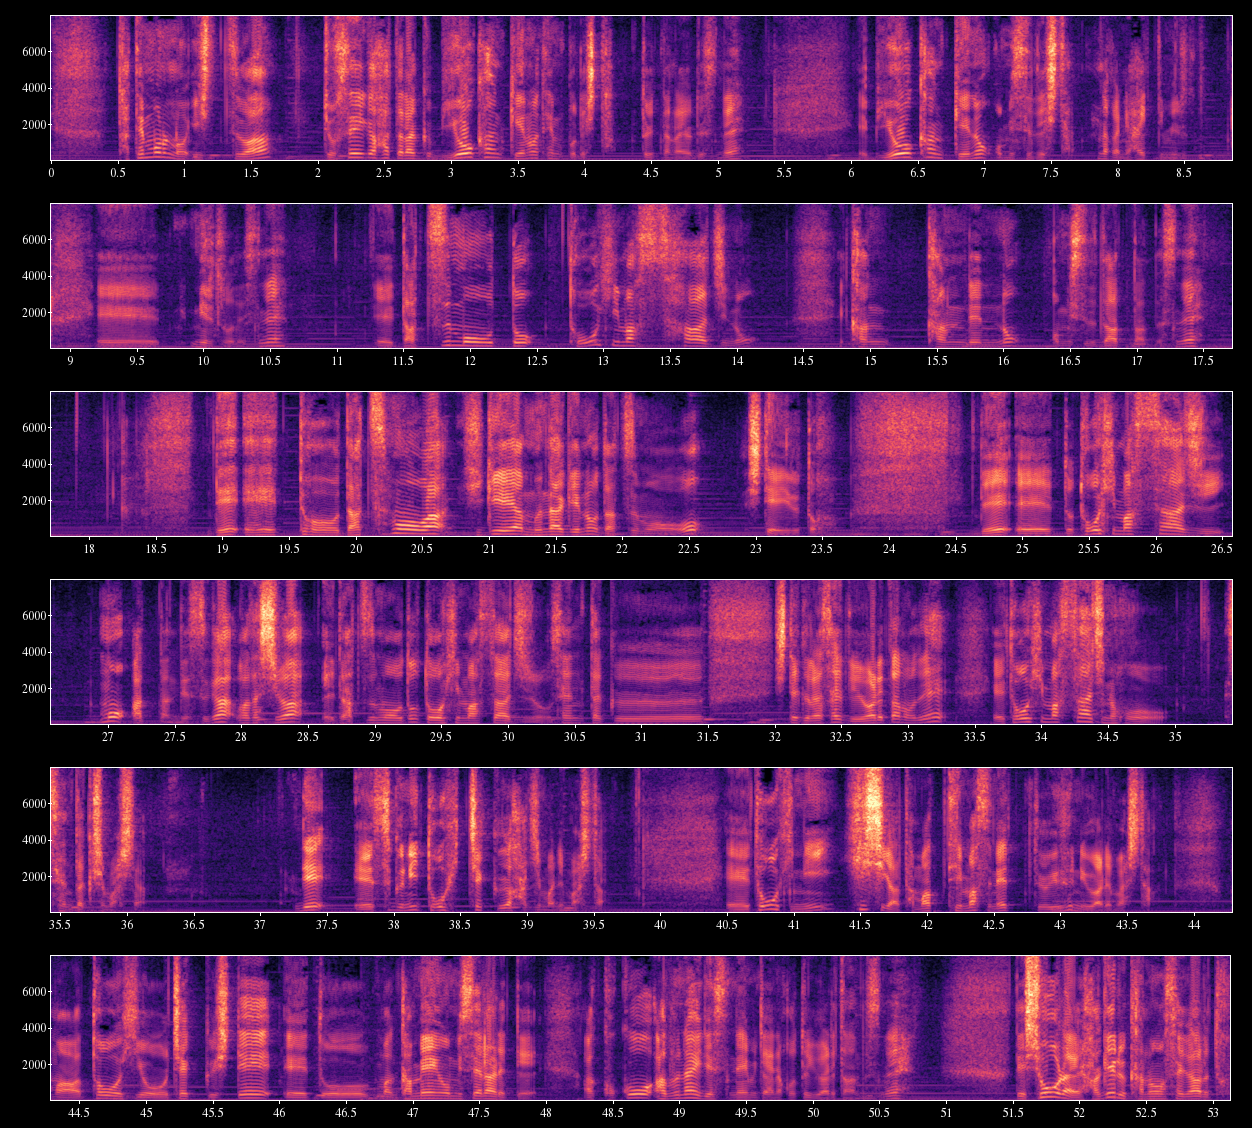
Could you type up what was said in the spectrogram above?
建物の一室は女性が働く美容関係の店舗でした。といった内容ですね。美容関係のお店でした。中に入ってみると、えー、見るとですね、脱毛と頭皮マッサージの関連のお店だったんですね。で、えー、っと、脱毛は髭や胸毛の脱毛をしていると。で、えー、っと、頭皮マッサージもあったんですが、私は脱毛と頭皮マッサージを選択してくださいと言われたので、頭皮マッサージの方を選択しました。で、えー、すぐに頭皮チェックが始まりました。えー、頭皮に皮脂が溜まっていますねというふうに言われました。まあ、頭皮をチェックして、え、ー、と、まあ、画面を見せられて、あ、ここ危ないですね、みたいなことを言われたんですね。で、将来ハゲる可能性があると。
